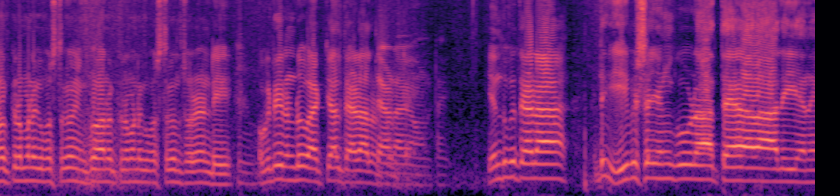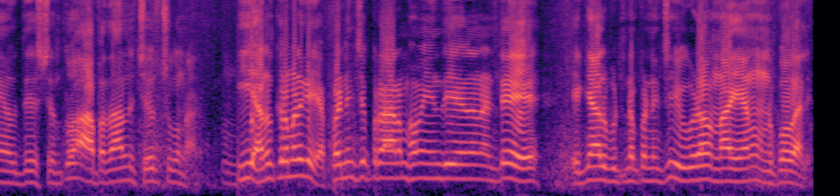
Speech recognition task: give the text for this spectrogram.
అనుక్రమణిక పుస్తకం ఇంకో అనుక్రమణిక పుస్తకం చూడండి. ఒకటి రెండు వాక్యాలు తేడాలు ఉంటాయి. ఎందుకు తేడా? అంటే ఈ విషయం కూడా తేడాలి అనే ఉద్దేశంతో ఆ పదాలను చేర్చుకున్నారు. ఈ అనుక్రమణిక ఎప్పటి నుంచి ప్రారంభమైంది అని అంటే యజ్ఞాలు పుట్టినప్పటి నుంచి ఇవి కూడా ఉన్నాయి అని అనుకోవాలి.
